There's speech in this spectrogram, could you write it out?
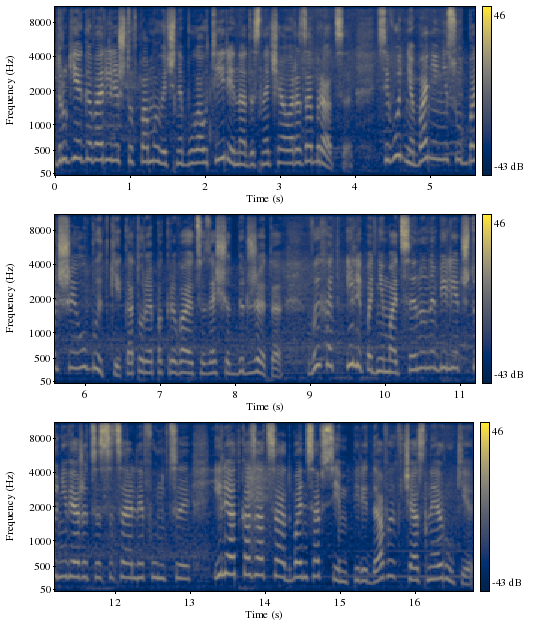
Другие говорили, что в помывочной бухгалтерии надо сначала разобраться. Сегодня бани несут большие убытки, которые покрываются за счет бюджета. Выход или поднимать цену на билет, что не вяжется с социальной функцией, или отказаться от бань совсем, передав их в частные руки.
